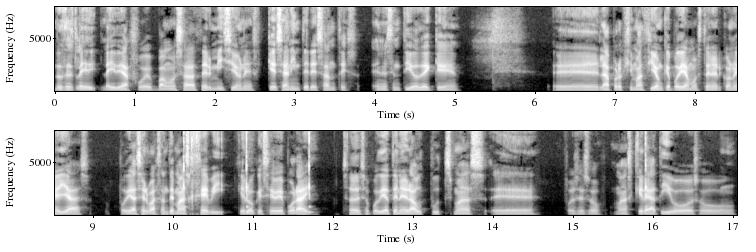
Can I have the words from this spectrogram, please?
entonces la, la idea fue, vamos a hacer misiones que sean interesantes, en el sentido de que eh, la aproximación que podíamos tener con ellas podía ser bastante más heavy que lo que se ve por ahí. ¿Sabes? O podía tener outputs más, eh, pues eso, más creativos o,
